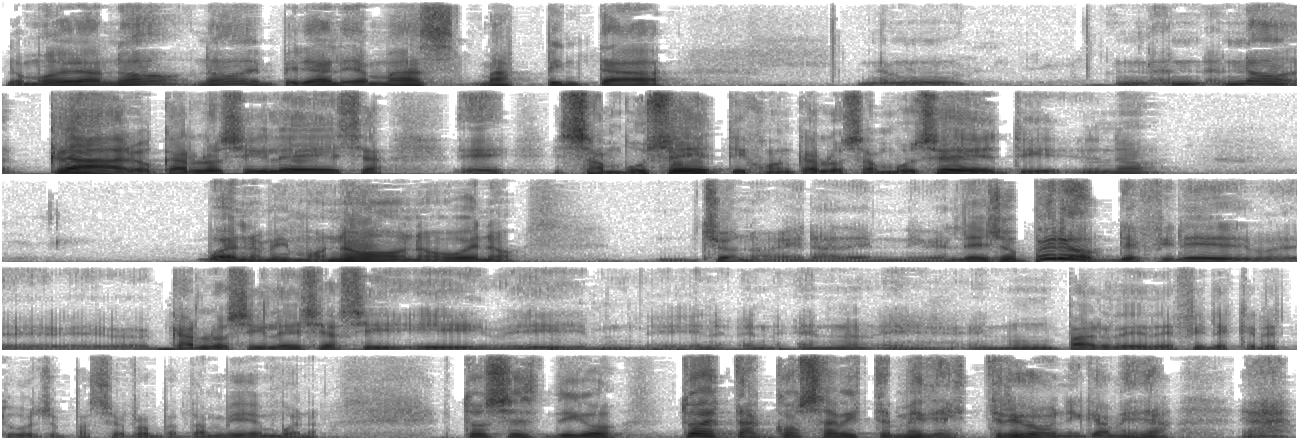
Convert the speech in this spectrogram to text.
Los modelos, no, no, Imperial era más, más pinta... No, claro, Carlos Iglesias, eh, Juan Carlos Zambucetti, ¿no? Bueno, mismo no, no, bueno, yo no era del nivel de ellos, pero desfilé eh, Carlos Iglesias y, y- en un par de desfiles que él estuvo, yo pasé ropa también, bueno. Entonces, digo, toda esta cosa, viste, media histriónica, media... ah,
